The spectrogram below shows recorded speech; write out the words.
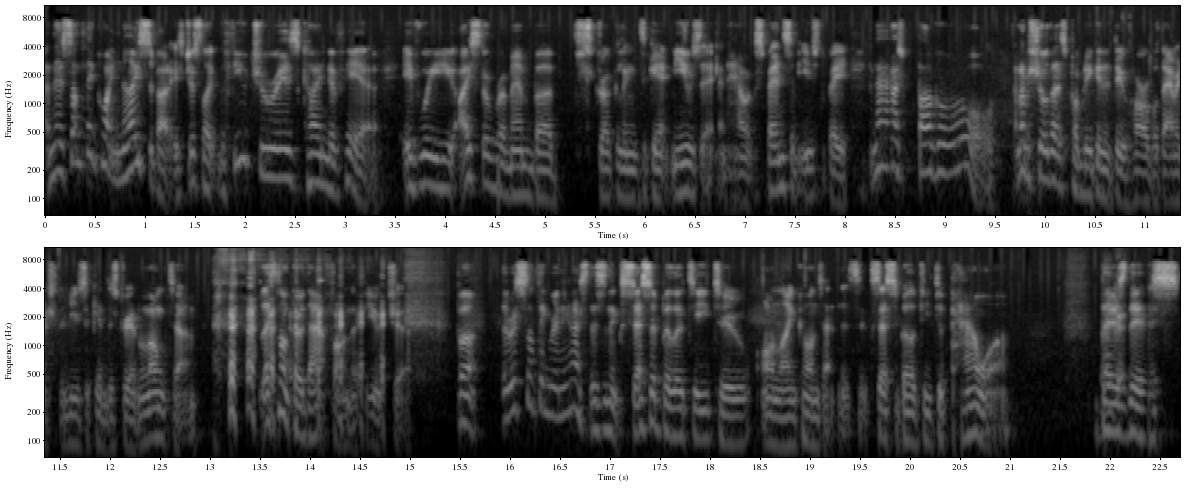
And there's something quite nice about it. It's just like the future is kind of here. If we, I still remember struggling to get music and how expensive it used to be, but now it's bugger all. And I'm sure that's probably going to do horrible damage to the music industry in the long term. Let's not go that far in the future. But there is something really nice. There's an accessibility to online content. There's accessibility to power. There's okay. this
